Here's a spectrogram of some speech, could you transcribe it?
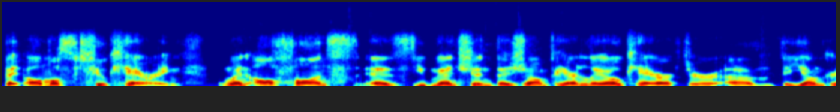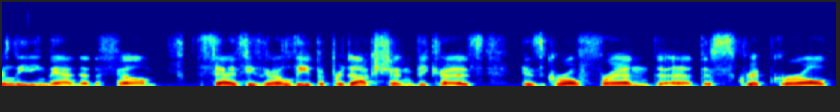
but almost too caring. When Alphonse, as you mentioned, the Jean Pierre Léaud character, um, the younger leading man of the film, says he's going to leave the production because his girlfriend, uh, the script girl,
